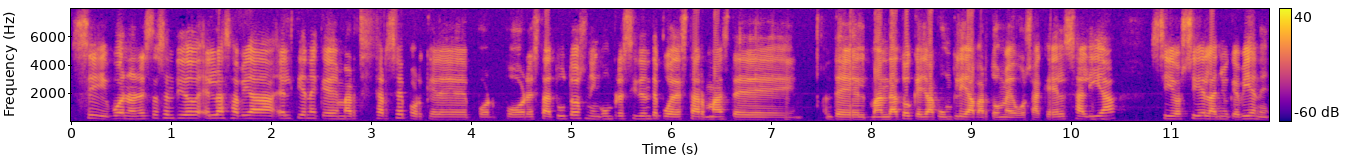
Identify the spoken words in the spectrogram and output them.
Sí, bueno, en este sentido él la sabía, él tiene que marcharse porque por, por estatutos ningún presidente puede estar más de, del mandato que ya cumplía Bartomeu, o sea que él salía sí o sí el año que viene.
